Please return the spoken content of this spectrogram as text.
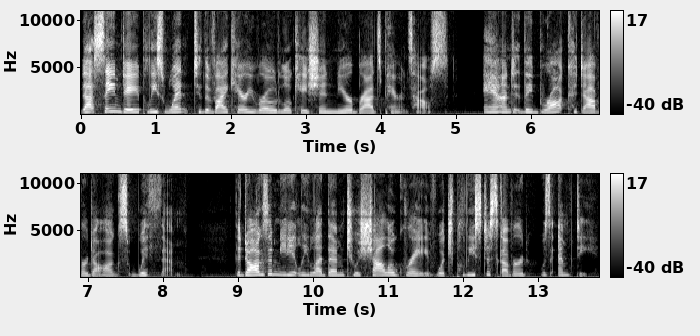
That same day, police went to the Vicary Road location near Brad's parents' house, and they brought cadaver dogs with them. The dogs immediately led them to a shallow grave, which police discovered was empty.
